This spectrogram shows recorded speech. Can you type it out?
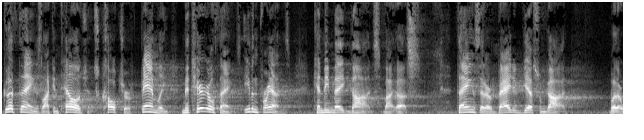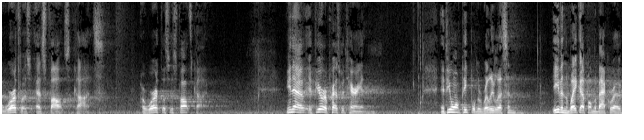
Good things like intelligence, culture, family, material things, even friends, can be made gods by us. Things that are valued gifts from God, but are worthless as false gods. Are worthless as false God. You know, if you're a Presbyterian, if you want people to really listen, even wake up on the back row,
